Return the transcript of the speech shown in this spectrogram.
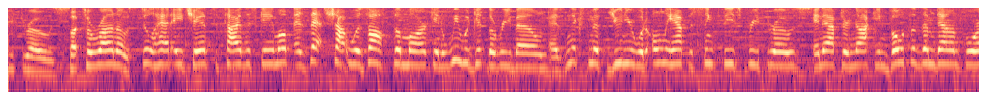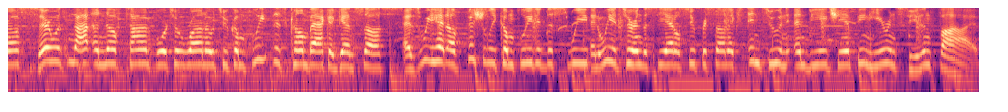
free throws. But Toronto still had a chance to tie this game up as that shot was off the mark and we would get the rebound, as Nick Smith Jr. would only have to sink these free throws, and after knocking both of them down for us, there was not enough time for Toronto to complete this comeback against us, as we had officially completed the sweep and we had turned the Seattle Supersonics into an NBA champion here in Season 5.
